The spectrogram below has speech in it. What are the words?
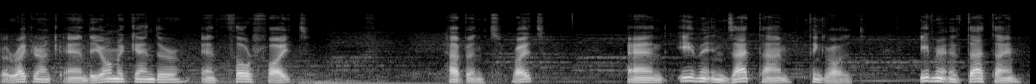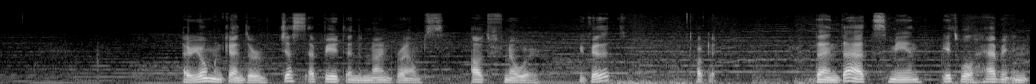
Ragnarok and the Jormungandr and Thor fight happened, right? And even in that time, think about it, even at that time, a Jormungandr just appeared in the Nine Realms, out of nowhere. You get it? Okay. Then that means it will happen in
